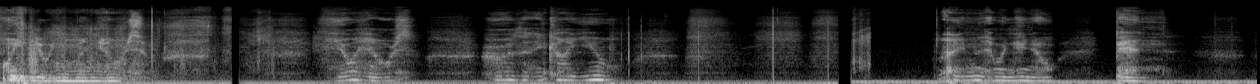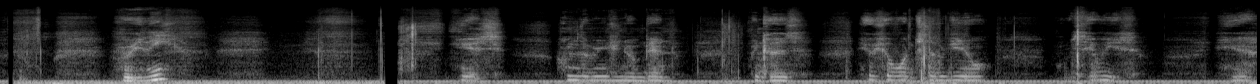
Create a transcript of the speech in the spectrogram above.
What are you doing in my house? Your house? Who the heck are you? I'm the original Ben. Really? Yes, I'm the original Ben. Because you should watch the original series. Yeah.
